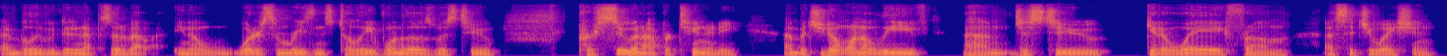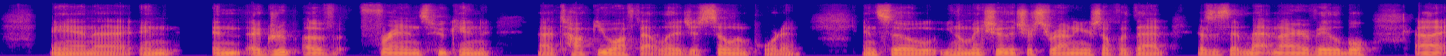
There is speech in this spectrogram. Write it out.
I believe we did an episode about, you know, what are some reasons to leave? One of those was to pursue an opportunity, uh, but you don't want to leave um, just to get away from a situation. And uh, and and a group of friends who can uh, talk you off that ledge is so important. And so, you know, make sure that you're surrounding yourself with that. As I said, Matt and I are available. Uh,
